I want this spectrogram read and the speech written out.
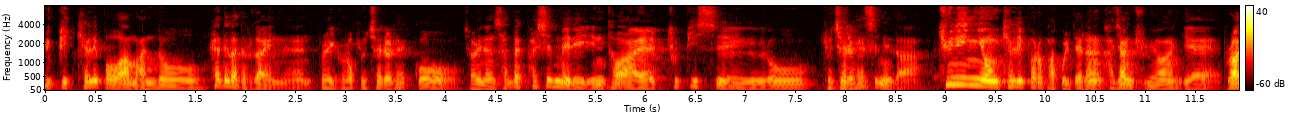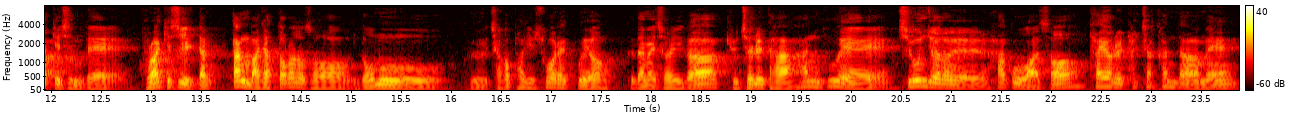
6P 캘리퍼와 만도 패드가 들어가 있는 브레이크로 교체를 했고 저희는 380mm 인터알 2피스로 교체를 했습니다. 튜닝용 캘리퍼로 바꿀 때는 가장 중요한 게 브라켓인데 브라켓이 일단 딱 맞아 떨어져서 너무 그 작업하기 수월했고요. 그 다음에 저희가 교체를 다 한 후에 시운전을 하고 와서 타이어를 탈착한 다음에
